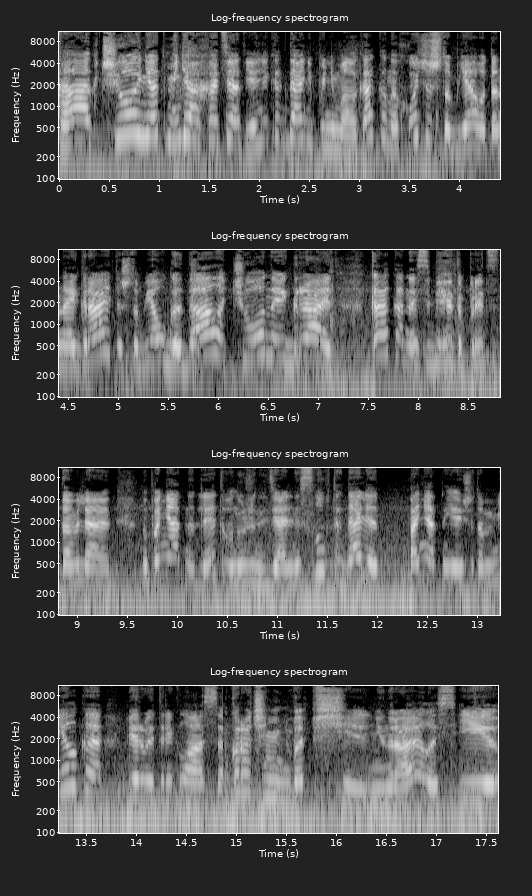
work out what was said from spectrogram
как, что они от меня хотят? Я никогда не понимала, как она хочет, чтобы я, вот она играет, и чтобы я угадала, что она играет, как она себе это представляет. Ну, понятно, для этого нужен идеальный слух и так далее. Понятно, я еще там мелкая, первые три класса. Ну, короче, вообще не нравилось. И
